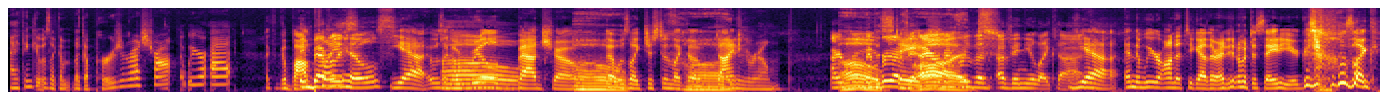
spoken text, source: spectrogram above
I think it was like a like a Persian restaurant that we were at, like a kebab In Beverly place. Hills? Yeah, it was like a Oh. real bad show that was Oh, like just in like God. a dining room. I remember. The a, remember the, a venue like that. Yeah, and then we were on it together. I didn't know what to say to you because I was like,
